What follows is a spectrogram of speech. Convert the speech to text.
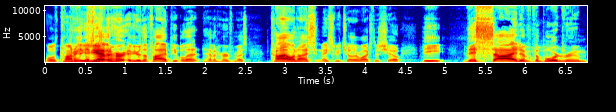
Well, Connor, if you haven't heard, if you're the five people that haven't heard from us, Kyle and I sit next to each other watching the show. The this side of the boardroom,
